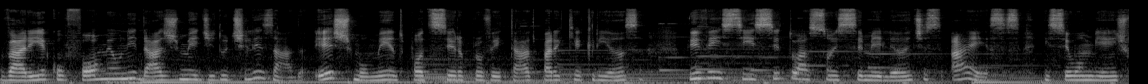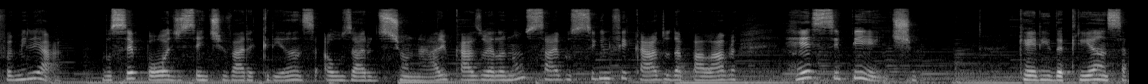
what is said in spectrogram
varia conforme a unidade de medida utilizada. Este momento pode ser aproveitado para que a criança vivencie situações semelhantes a essas em seu ambiente familiar. Você pode incentivar a criança a usar o dicionário caso ela não saiba o significado da palavra recipiente. Querida criança,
